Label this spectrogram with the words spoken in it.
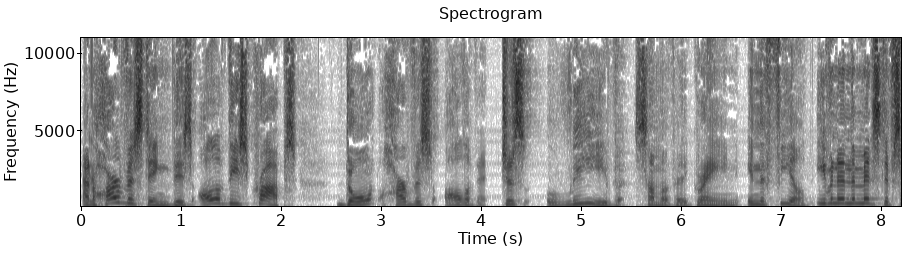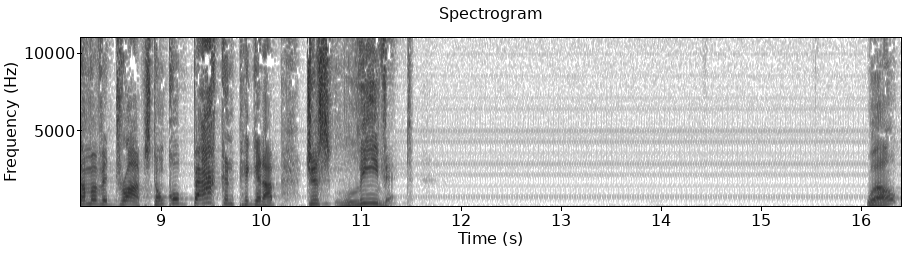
and harvesting this, all of these crops, don't harvest all of it. Just leave some of the grain in the field. Even in the midst, if some of it drops, don't go back and pick it up. Just leave it. Well,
